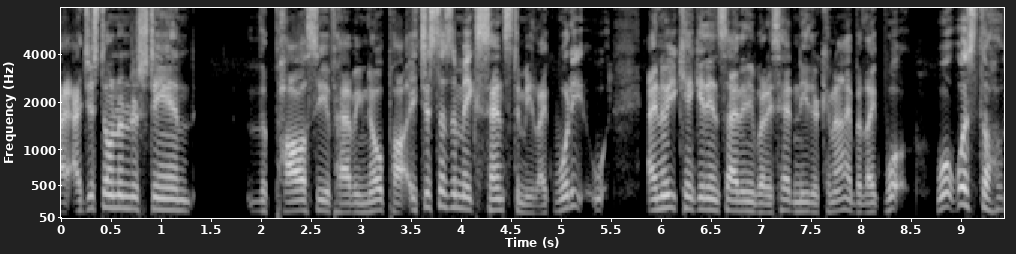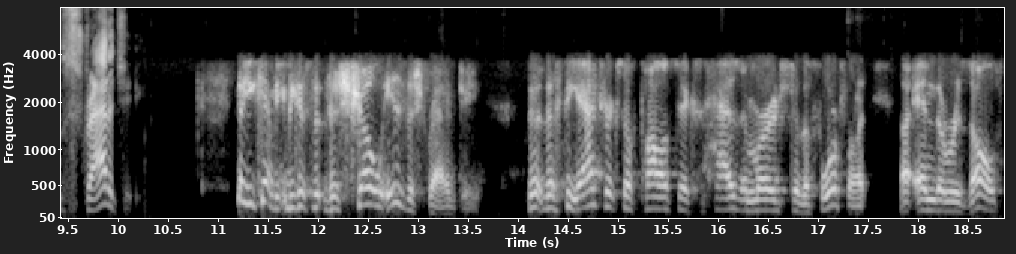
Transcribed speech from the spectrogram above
I, I just don't understand the policy of having no policy. It just doesn't make sense to me. Like, what do you? I know you can't get inside anybody's head, and neither can I. But like, what what was the strategy? No, you can't because the show is the strategy. The, the theatrics of politics has emerged to the forefront, uh, and the results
